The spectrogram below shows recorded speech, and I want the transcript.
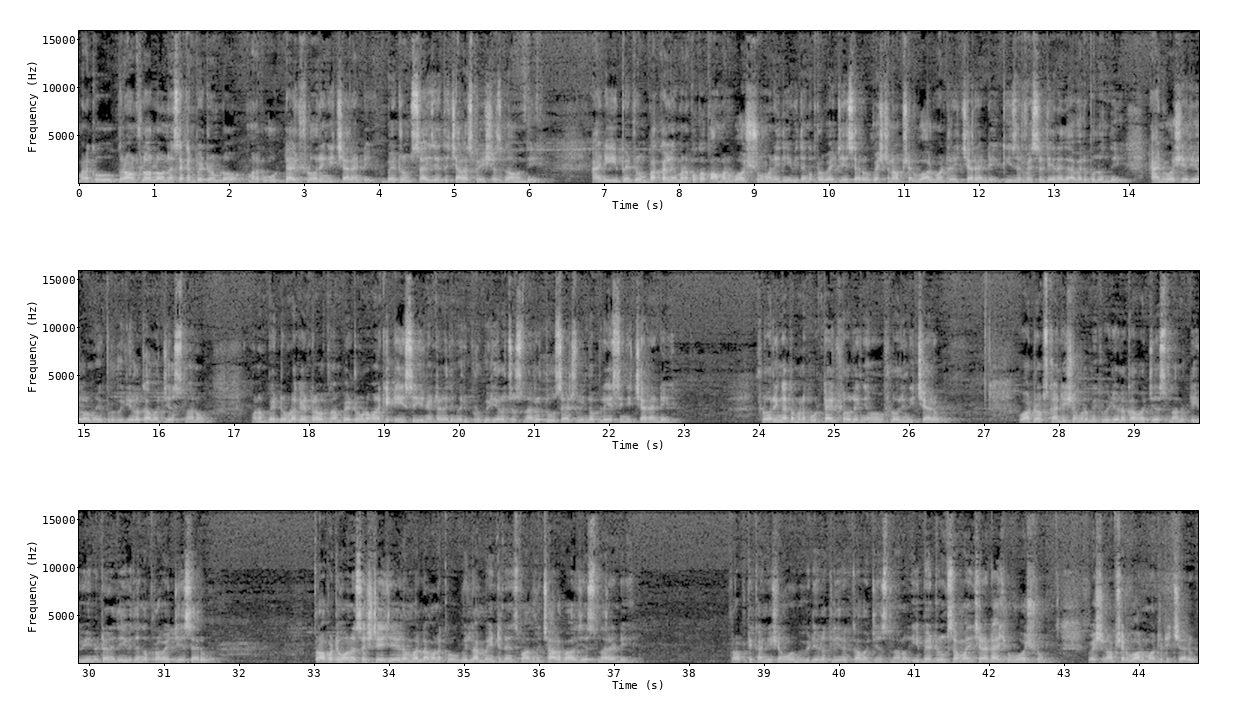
మనకు గ్రౌండ్ ఫ్లోర్లో ఉన్న సెకండ్ బెడ్రూమ్లో మనకు వుడ్ టైల్ ఫ్లోరింగ్ ఇచ్చారండి. బెడ్రూమ్ సైజ్ అయితే చాలా స్పేషియస్గా ఉంది. అండ్ ఈ బెడ్రూమ్ పక్కనే మనకు ఒక కామన్ వాష్రూమ్ అనేది ఈ విధంగా ప్రొవైడ్ చేశారు. వెస్టర్న్ ఆప్షన్ వాల్ మౌంటర్ ఇచ్చారండి. గీజర్ ఫెసిలిటీ అనేది అవైలబుల్ ఉంది. హ్యాండ్ వాష్ ఏరియా కూడా ఇప్పుడు వీడియోలో కవర్ చేస్తున్నాను. మనం బెడ్రూమ్లోకి ఎంటర్ అవుతున్నాం. బెడ్రూమ్లో మనకి ఏసీ యూనిట్ అనేది మీరు ఇప్పుడు వీడియోలో చూస్తున్నారు. టూ సైడ్స్ విండో ప్లేసింగ్ ఇచ్చారండి. ఫ్లోరింగ్ అయితే మనకు వుడ్ టైల్ ఫ్లోరింగ్ ఫ్లోరింగ్ ఇచ్చారు. వార్డ్రోబ్స్ కండిషన్ కూడా మీకు వీడియోలో కవర్ చేస్తున్నాను. టీవీ యూనిట్ అనేది ఈ విధంగా ప్రొవైడ్ చేశారు. ప్రాపర్టీ ఓనర్సే స్టే చేయడం వల్ల మనకు విల్లా మెయింటెనెన్స్ మాత్రం చాలా బాగా చేస్తున్నారండి. ప్రాపర్టీ కండిషన్ కూడా మీ వీడియోలో క్లియర్గా కవర్ చేస్తున్నాను. ఈ బెడ్రూమ్కి సంబంధించిన attached washroom western option wall mounted ఇచ్చారు.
